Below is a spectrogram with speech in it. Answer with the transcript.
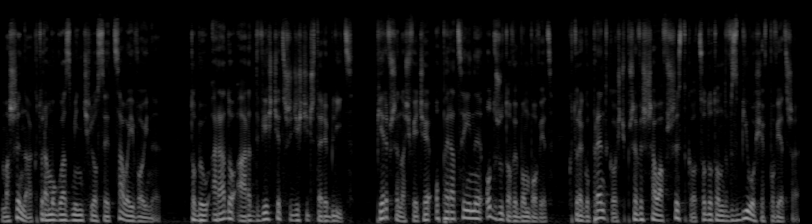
Maszyna, która mogła zmienić losy całej wojny. To był Arado R-234 Blitz, pierwszy na świecie operacyjny odrzutowy bombowiec, którego prędkość przewyższała wszystko, co dotąd wzbiło się w powietrze.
